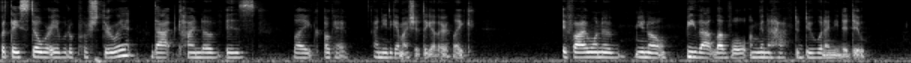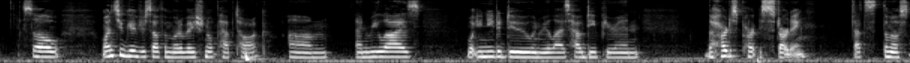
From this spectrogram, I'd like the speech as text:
but they still were able to push through it. That kind of is like, okay, I need to get my shit together. Like, if I want to, you know, be that level, I'm going to have to do what I need to do. So, once you give yourself a motivational pep talk um, and realize what you need to do and realize how deep you're in, the hardest part is starting. That's the most,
